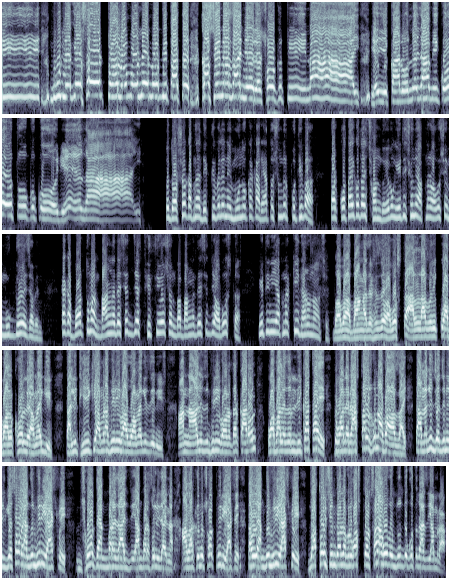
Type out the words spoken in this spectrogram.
বুড়িয়ে গেছে টলমলে নদী, তাতে কাশি না জানে রে শক্তি নাই। এই কারণে আমি কৌতুক করে যাই। তো দর্শক, আপনারা দেখতে পেলেন এই মনো কাকার এত সুন্দর প্রতিভা, তার কথায় কথায় ছন্দ এবং এটি শুনে আপনারা অবশ্যই মুগ্ধ হয়ে যাবেন। কাকা, বর্তমান বাংলাদেশের যে সিচুয়েশন বা বাংলাদেশের যে অবস্থা এটি নিয়ে আপনার কি ধারণা আছে? বাবা, বাংলাদেশের যে অবস্থা, আল্লাহ যদি কপাল করলে আমায় গির তাহলে ঠিকই আমরা ফিরি পাবো আমাকে জিনিস। আর না হলে ফিরি পাবো না, তার কারণ কপালে যদি লিখা থাকে, তো মানে রাস্তায় শোনা পাওয়া যায়। তা আমাকে যে জিনিস গেছে, ও একদিন ফিরে আসবে। সৎ একবারে যায়, একবারে চলে যায় না। আবার কিন্তু সৎ ফিরে আসে তাও একদিন ফিরে আসবে। যতই চিন্তা অস্ত্র ছাড়া যুদ্ধ করতে রাজি আমরা।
